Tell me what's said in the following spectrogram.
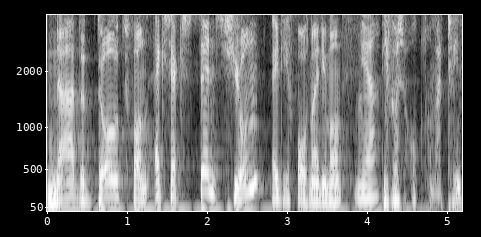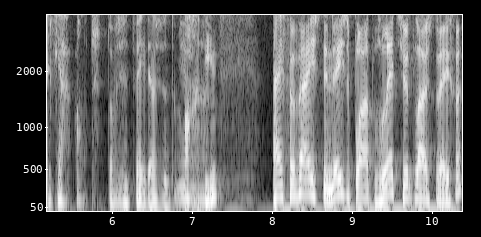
na de dood van Extension. Heet hij volgens mij die man. Ja. Die was ook nog maar 20 jaar oud. Dat was in 2018. Hij verwijst in deze plaat Legend, luister even...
